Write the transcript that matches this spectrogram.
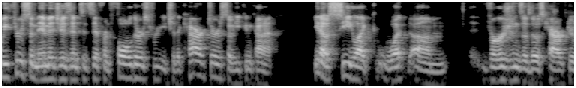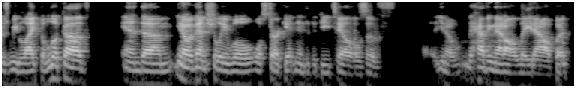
we threw some images into different folders for each of the characters so he can kind of, you know, see like what um, versions of those characters we like the look of. And, um, you know, eventually we'll, we'll start getting into the details of, you know, having that all laid out. But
